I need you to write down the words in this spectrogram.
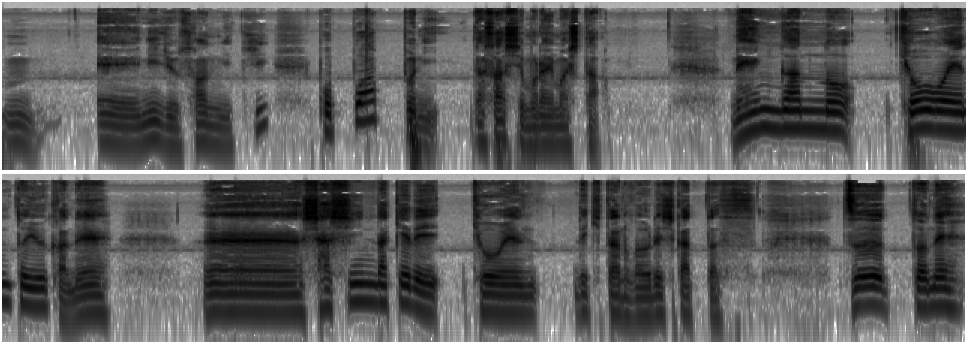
うん。えー、23日、ポップアップに出させてもらいました。念願の共演というかね、えー、写真だけで共演できたのが嬉しかったです。ずっとね、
